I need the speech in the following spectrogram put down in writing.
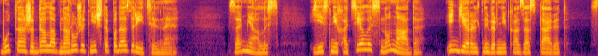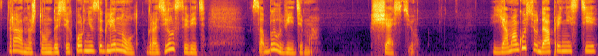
будто ожидала обнаружить нечто подозрительное. Замялась. Есть не хотелось, но надо. И Геральт наверняка заставит. Странно, что он до сих пор не заглянул. Грозился ведь. Забыл, видимо. К счастью. «Я могу сюда принести».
